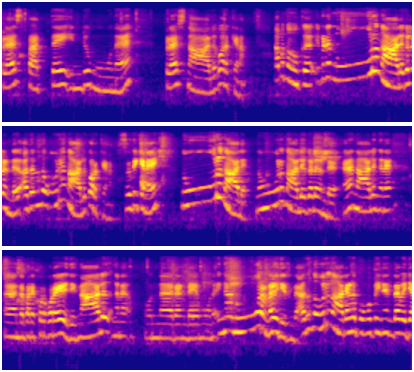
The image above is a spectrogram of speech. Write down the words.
പ്ലസ് പത്ത് ഇന്റു മൂന്ന് പ്ലസ് നാല് കുറയ്ക്കണം. അപ്പോൾ നോക്ക് ഇവിടെ നൂറ് നാലുകളുണ്ട് അതിൽ നിന്ന് ഒരു നാല് കുറയ്ക്കണം. ശ്രദ്ധിക്കണേ നൂറ് നാല് നൂറ് നാലുകളുണ്ട്. ഏഹ് നാല് ഇങ്ങനെ ആ, എന്താ പറയുക കുറേ കുറേ എഴുതി. നാല് ഇങ്ങനെ ഒന്ന് രണ്ട് മൂന്ന് ഇങ്ങനെ നൂറെണ്ണം എഴുതിയിട്ടുണ്ട്. അതിൽ ഒരു നാലെണ്ണം പോകുമ്പോൾ പിന്നെ എന്താ വരിക?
